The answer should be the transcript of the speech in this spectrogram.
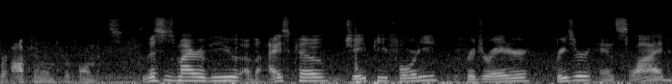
for optimum performance. So this is my review of the Iceco JP40 refrigerator, freezer, and slide.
